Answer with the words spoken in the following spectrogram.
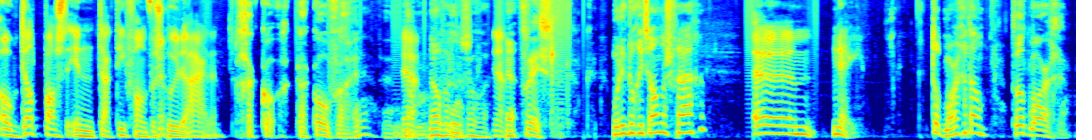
ook dat past in een tactiek van verschroeide aarde. Kakova, hè? Ja. Nova, ja. Vreselijk. Moet ik nog iets anders vragen? Um, nee. Tot morgen dan. Tot morgen.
